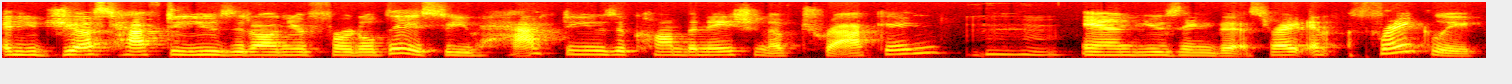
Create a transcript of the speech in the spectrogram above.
and you just have to use it on your fertile days. So you have to use a combination of tracking mm-hmm. and using this, right? And frankly,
